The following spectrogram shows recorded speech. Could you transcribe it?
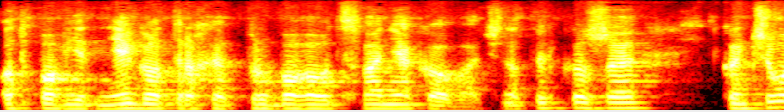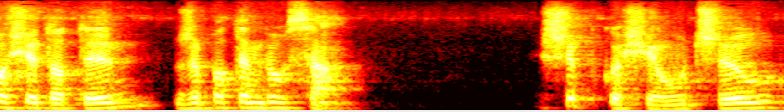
odpowiedniego, trochę próbował cwaniakować. No tylko, że kończyło się to tym, że potem był sam. Szybko się uczył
